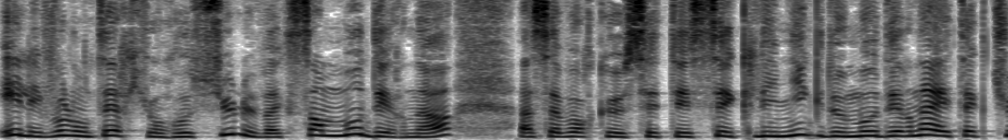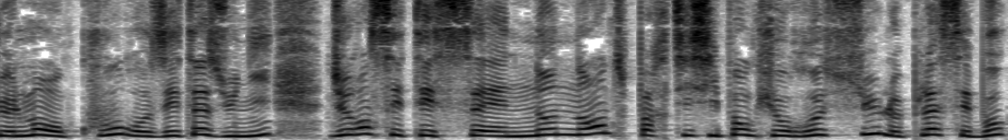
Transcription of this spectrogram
et les volontaires qui ont reçu le vaccin Moderna. À savoir que cet essai clinique de Moderna est actuellement en cours aux États-Unis. Durant cet essai, 90 participants qui ont reçu le placebo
